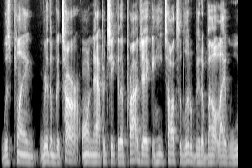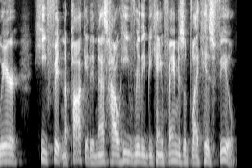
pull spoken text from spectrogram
was playing rhythm guitar on that particular project, and he talks a little bit about like where he fit in the pocket, and that's how he really became famous of like his feel.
